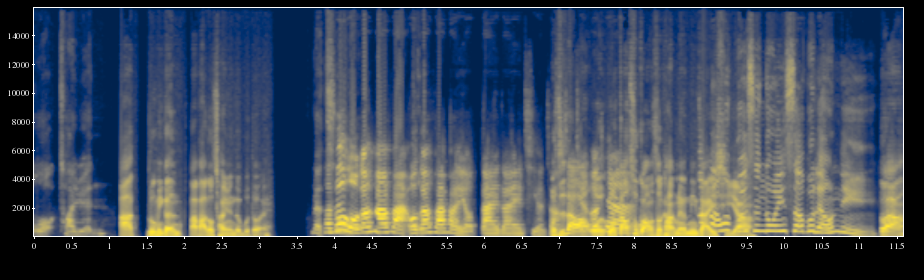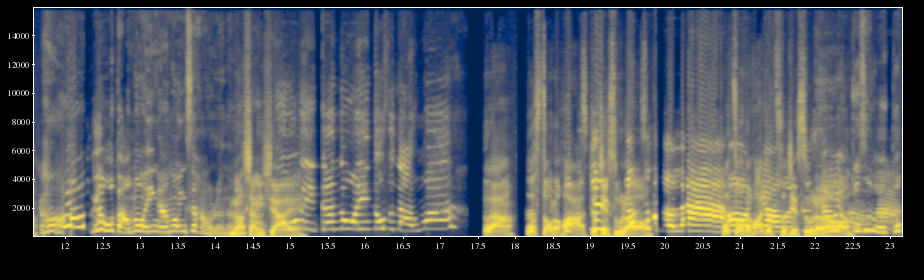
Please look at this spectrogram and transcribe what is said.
我船员，啊，卢米跟发发都船员对不对？可是我跟发法，我跟发法有待在一起很长时我知道啊，间我我到处逛的时候看到你们两个腻在一起啊会不。是诺音受不了你？对啊，没有我保诺英啊，诺英是好人啊。你们要想一下哎。你跟诺英都是狼吗？对啊，我走的话就结束了哦。好啦，我走的话就哦直结束了没有，哦。就是萝卜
